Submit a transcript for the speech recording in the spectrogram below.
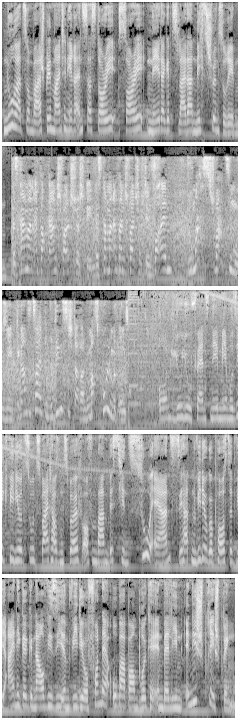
Nura zum Beispiel meinte in ihrer Insta-Story, sorry, nee, da gibt's leider nichts schön zu reden. Das kann man einfach gar nicht falsch verstehen. Das kann man einfach nicht falsch verstehen. Vor allem, du machst schwarze Musik die ganze Zeit. Du bedienst dich daran. Du machst Kohle mit uns. Und Juju-Fans nehmen ihr Musikvideo zu 2012 offenbar ein bisschen zu ernst. Sie hat ein Video gepostet, wie einige genau wie sie im Video von der Oberbaumbrücke in Berlin in die Spree springen.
